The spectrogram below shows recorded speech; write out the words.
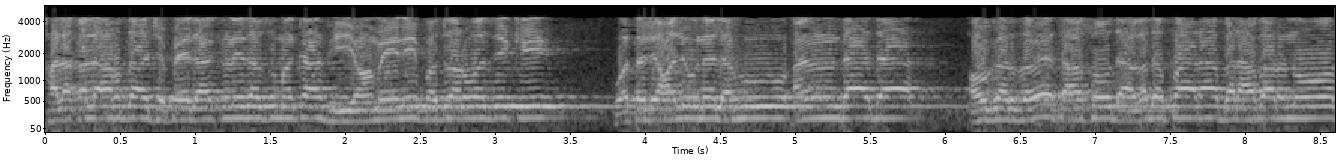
خلق الارض چې پیدا کړی د زمکا فی یومین په دوه ورځې کې وتجعلون له اندادا او ګرځوي تاسو داغه د پاره برابر نور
